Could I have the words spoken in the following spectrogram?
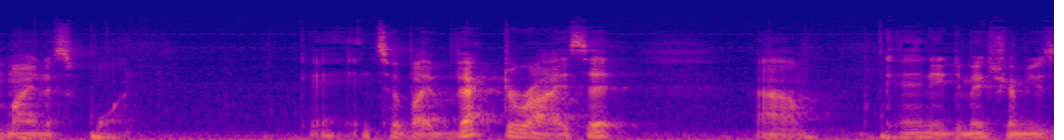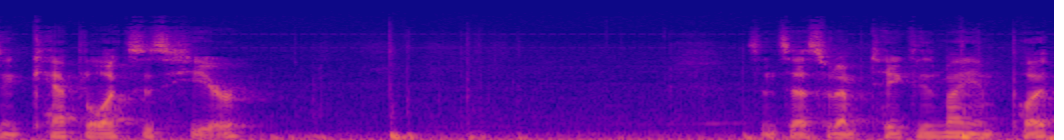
minus 1. Okay, and so by vectorize it, um, okay, I need to make sure I'm using capital X's here, since that's what I'm taking as my input.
